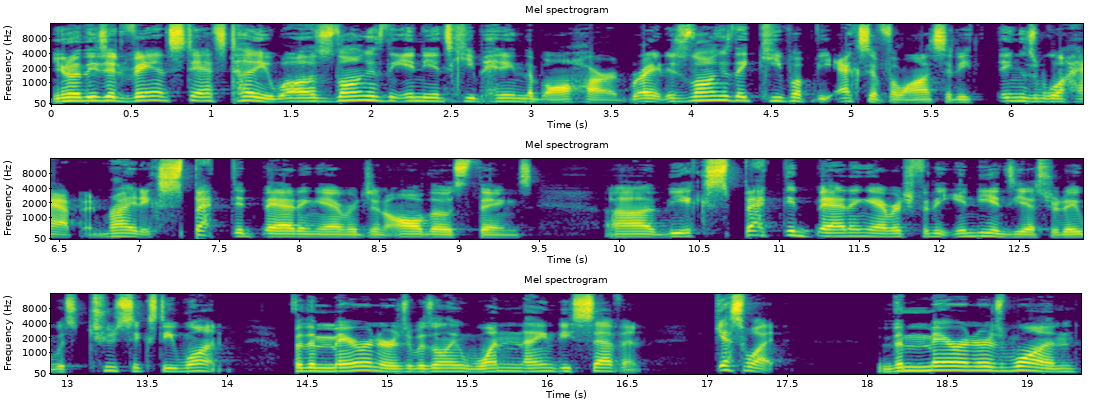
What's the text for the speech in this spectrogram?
you know, these advanced stats tell you, well, as long as the Indians keep hitting the ball hard, right? As long as they keep up the exit velocity, things will happen, right? Expected batting average and all those things. Uh, the expected batting average for the Indians yesterday was 261. For the Mariners, it was only 197. Guess what? The Mariners won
